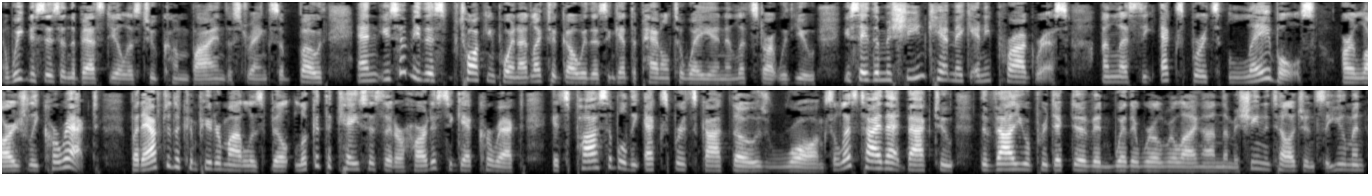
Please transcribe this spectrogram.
and weaknesses, and the best deal is to combine the strengths of both. And you sent me this talking point. I'd like to go with this and get the panel to weigh in, and let's start with you. You say the machine can't make any progress unless the expert's labels are largely correct. But after the computer model is built, look at the cases that are hardest to get correct. It's possible the experts got those wrong. So let's tie that back to the value of predictive and whether we're relying on the machine intelligence, the human,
